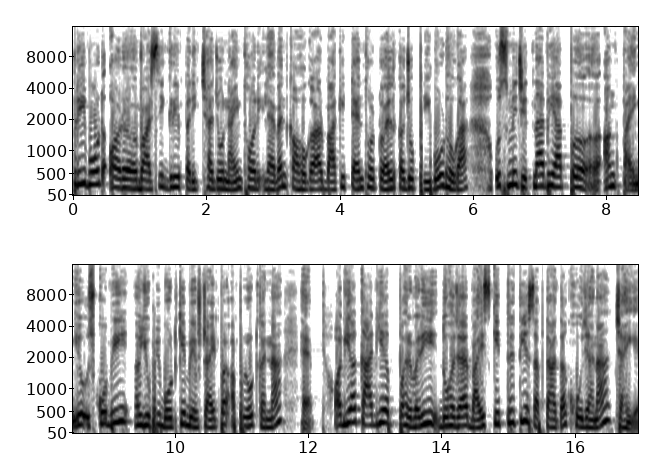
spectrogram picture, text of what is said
प्री बोर्ड और वार्षिक गृह परीक्षा जो नाइन्थ और इलेवेंथ का होगा और बाकी टेंथ और ट्वेल्थ का जो प्री बोर्ड होगा, उसमें जितना भी आप अंक पाएँगे, उसको भी यूपी बोर्ड के वेबसाइट पर अपलोड करना है। और यह कार्य फरवरी 2022 के तृतीय सप्ताह तक हो जाना चाहिए।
